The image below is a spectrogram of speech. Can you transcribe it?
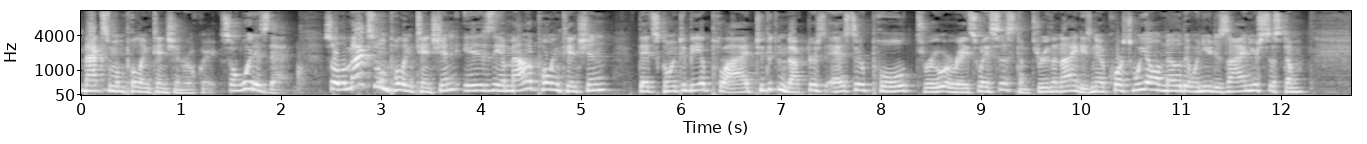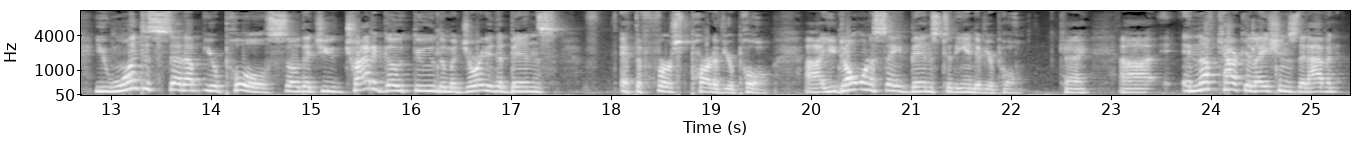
maximum pulling tension real quick. So what is that? So the maximum pulling tension is the amount of pulling tension that's going to be applied to the conductors as they're pulled through a raceway system through the 90s. Now, of course, we all know that when you design your system, you want to set up your pull so that you try to go through the majority of the bends at the first part of your pull. Uh, you don't want to save bends to the end of your pull. Okay, uh, enough calculations that I've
